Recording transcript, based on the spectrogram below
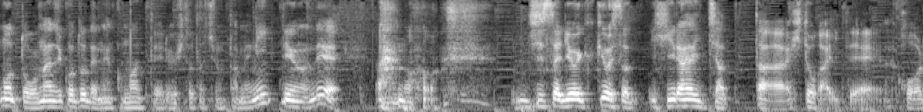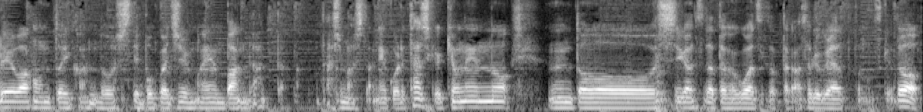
もっと同じことでね困っている人たちのためにっていうのであの実際療育教室を開いちゃってた人がいてこれは本当に感動して僕は10万円バンで出しましたね。これ確か去年のうんと4月だったか5月だったかそれぐらいだったんですけど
